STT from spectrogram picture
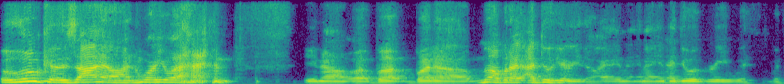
Luka Zion, where you at? you know. Uh, but but uh, no, but I, I, do hear you though, I, and, and, I, and I do agree with, with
